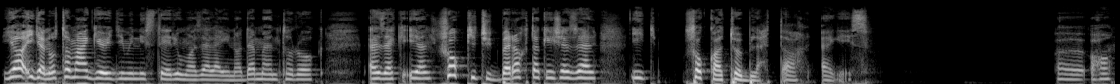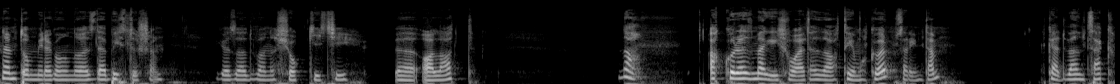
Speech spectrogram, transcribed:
ja, igen, ott a mágiaügyi minisztérium az elején, a dementorok, ezek ilyen sok kicsit beraktak, és ezzel így sokkal több lett a egész. Ö, aha, nem tudom, mire gondolsz, de biztosan igazad van a sok kicsi ö, alatt. Na, akkor ez meg is volt ez a témakör, szerintem. Kedvencek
